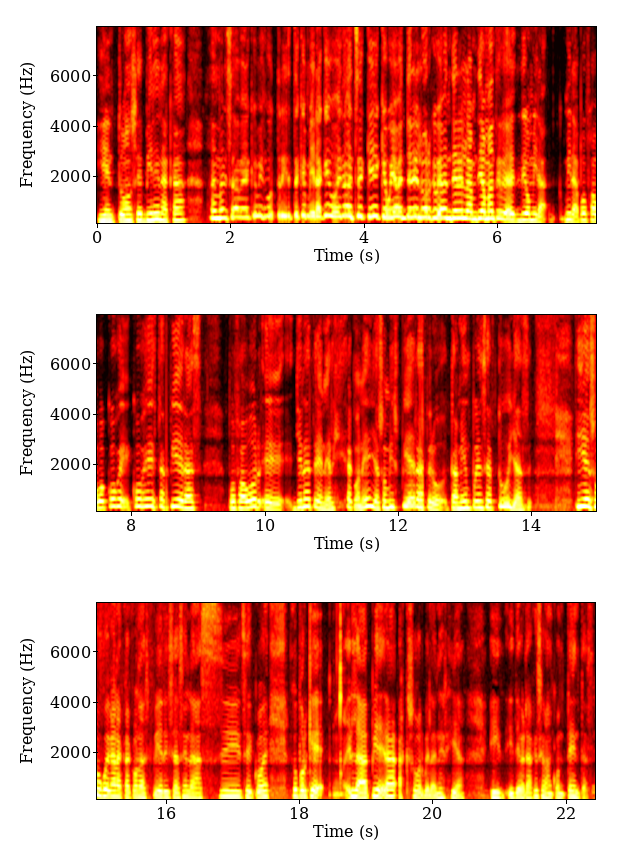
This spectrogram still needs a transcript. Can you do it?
Y entonces vienen acá, ay Marisabel, que vengo triste, que mira que bueno, sé qué, que voy a vender el oro, que voy a vender el diamante. Digo, mira, mira, por favor, coge, coge estas piedras, por favor, eh, llénate de energía con ellas, son mis piedras, pero también pueden ser tuyas. Y eso juegan acá con las piedras y se hacen así, se coge, porque la piedra absorbe la energía y, de verdad que se van contentas.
